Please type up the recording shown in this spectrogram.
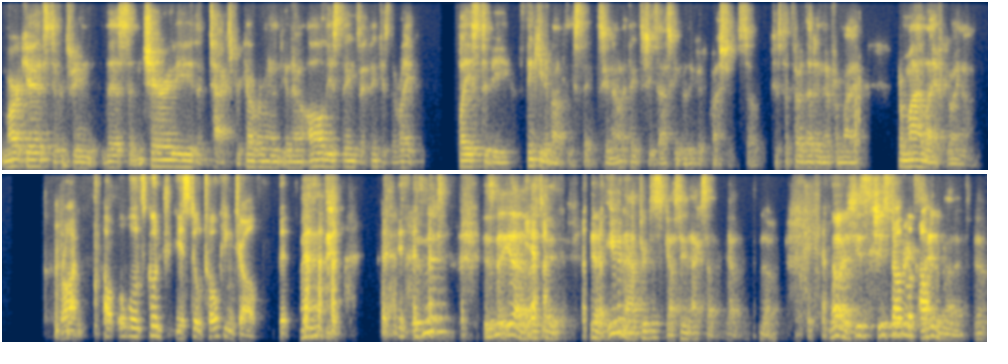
markets, difference between this and charity, then tax for government. You know, all these things. I think is the right place to be thinking about these things. You know, I think she's asking really good questions. So just to throw that in there from my from my life going on right. Oh, well, it's good you're still talking, Joel. That isn't it? Isn't it? Yeah, yeah. Right. Yeah, even after discussing XI. Yeah, no, no, she's she's super look, excited I'll, about it. Yeah.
